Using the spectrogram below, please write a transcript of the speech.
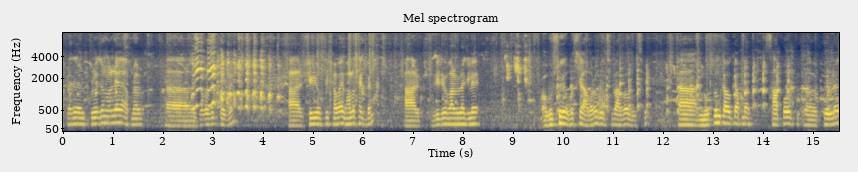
আপনাদের প্রয়োজন হলে আপনার যোগাযোগ করবেন। আর সেই অবধি সবাই ভালো থাকবেন। আর ভিডিও ভালো লাগলে অবশ্যই অবশ্যই আবারও বলছি, বারবার বলছি নতুন কাউকে আপনার সাপোর্ট করলে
